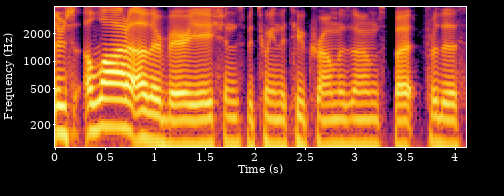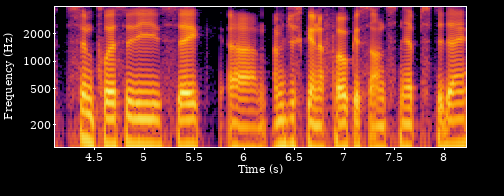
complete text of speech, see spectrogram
there's a lot of other variations between the two chromosomes, but for the simplicity's sake, um, I'm just going to focus on SNPs today.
